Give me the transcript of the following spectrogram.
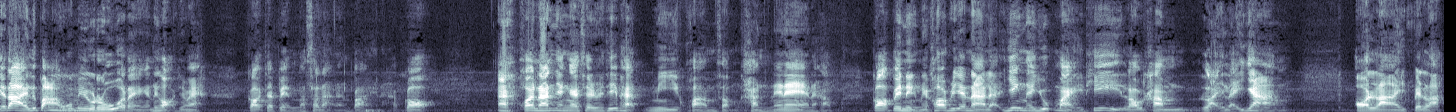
จะได้หรือเปล่าอืมก็ไม่รู้อะไรอย่างเงี้ยนึกออกใช่ไหมก็จะเป็นลักษณะนั้นไปนะครับ ก็อะเพราะฉะนั้นยังไง security patch มีความสำคัญแน่ ๆ นะครับ ก็เป็นหนึ่งในข้อพิจารณาแหละ ยิ่งในยุคใหม่ที่เราทำหลาย ๆ อย่าง ออนไลน์เป็นหลัก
